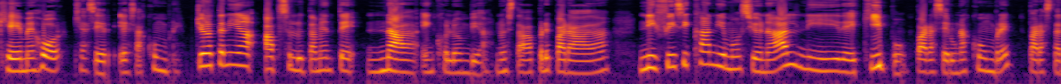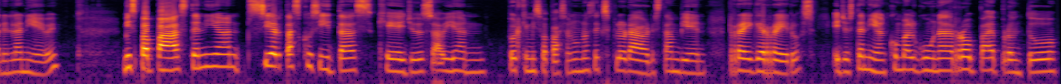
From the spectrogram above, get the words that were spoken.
qué mejor que hacer esa cumbre. Yo no tenía absolutamente nada en Colombia, no estaba preparada ni física, ni emocional, ni de equipo para hacer una cumbre, para estar en la nieve. Mis papás tenían ciertas cositas que ellos habían porque mis papás son unos exploradores también re guerreros. Ellos tenían como alguna ropa de pronto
